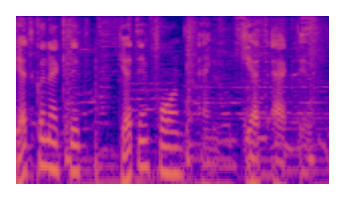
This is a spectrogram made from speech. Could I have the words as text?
get connected, get informed and get active.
